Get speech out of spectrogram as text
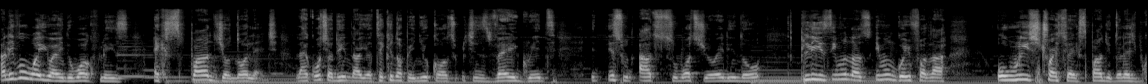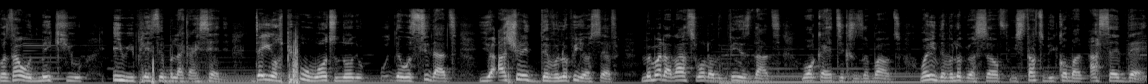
And even while you are in the workplace expand your knowledge. Like what you're doing now you're taking up a new course which is very great. This would add to what you already know. Please even as even going further always try to expand your knowledge because that would make you irreplaceable like i said. Then your people want to know they will see that you're actually developing yourself. Remember that that's one of the things that work ethics is about. When you develop yourself you start to become an asset there.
